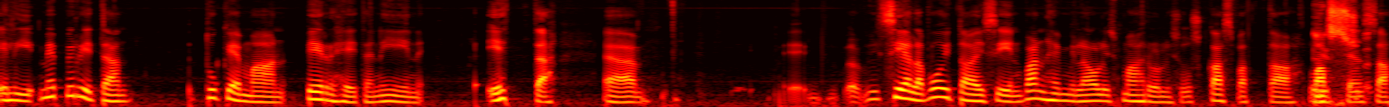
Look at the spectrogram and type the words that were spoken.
eli me pyritään tukemaan perheitä niin, että ää, siellä voitaisiin, vanhemmilla olisi mahdollisuus kasvattaa Eli lapsensa.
